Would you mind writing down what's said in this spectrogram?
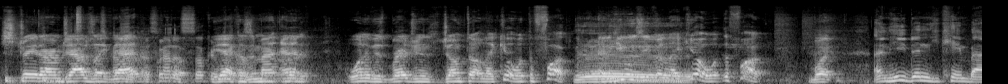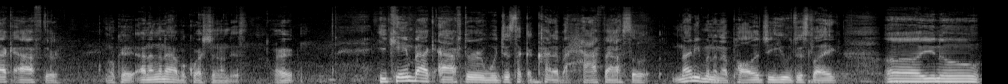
straight arm jabs like that, That's kind of sucker. yeah, because the man and then one of his brethren jumped out like, "Yo, what the fuck?" And he was even like, "Yo, what the fuck?" But And he then he came back after. Okay, and I'm gonna have a question on this. All right. He came back after with just like a kind of a half-ass, not even an apology. He was just like, uh, you know,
